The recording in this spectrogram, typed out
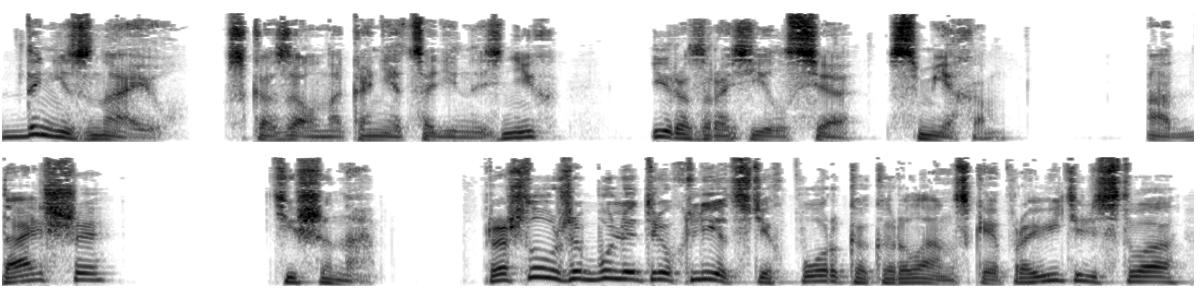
«Да не знаю», — сказал наконец один из них и разразился смехом. А дальше тишина. Прошло уже более трех лет с тех пор, как ирландское правительство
